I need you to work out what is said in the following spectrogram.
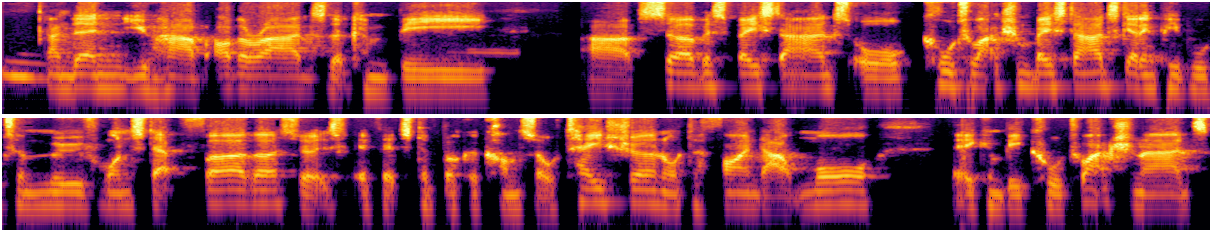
Mm. And then you have other ads that can be uh, service based ads or call to action based ads, getting people to move one step further. So it's, if it's to book a consultation or to find out more, they can be call to action ads.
